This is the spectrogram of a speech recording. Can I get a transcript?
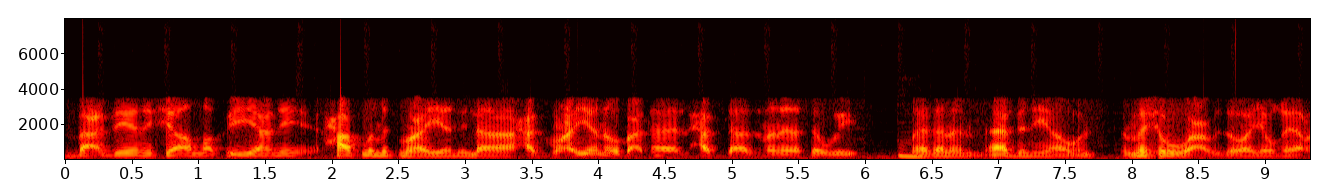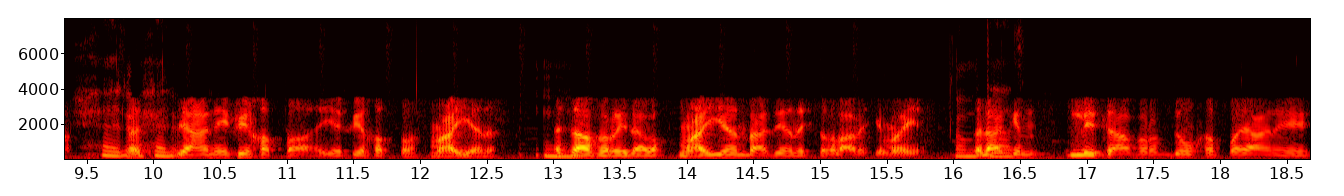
بعدين إن شاء الله في يعني حاط limit معين إلى حد معين وبعدها الحد لازم أنا أسوي. مثلا أبني أو مشروع أو زواج أو غيره حلو بس حلو يعني في خطة هي في خطة معينة. أسافر إلى وقت معين بعدين أشتغل على شيء معين. ولكن اللي سافر بدون خطة يعني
